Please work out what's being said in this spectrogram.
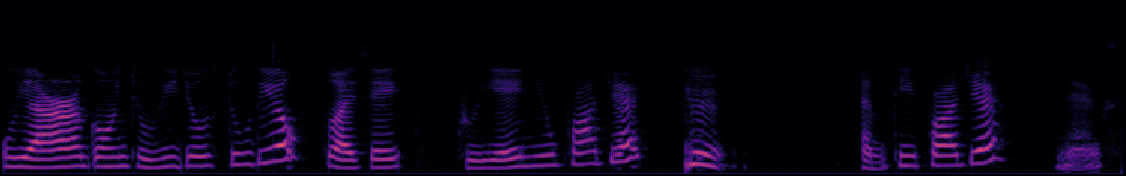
we are going to Visual Studio. So I say create new project, empty project, next.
